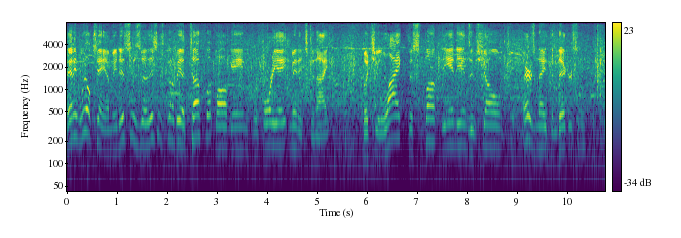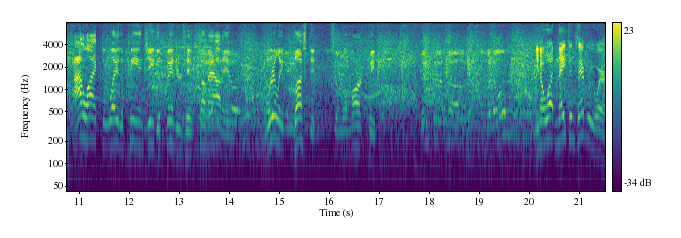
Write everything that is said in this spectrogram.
And it will change. I mean, this is uh, this is going to be a tough football game for 48 minutes tonight. But you like the spunk the Indians have shown. There's Nathan Dickerson. I like the way the PNG defenders have come out and really busted some La Marque people. You know what? Nathan's everywhere.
